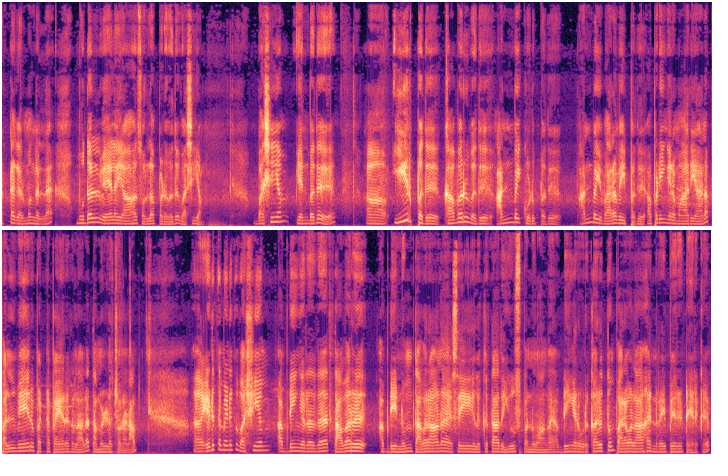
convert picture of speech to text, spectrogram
அட்ட கர்மங்களில் முதல் வேலையாக சொல்லப்படுவது வசியம். வசியம் என்பது ஈர்ப்பது கவருவது அன்பை கொடுப்பது அன்பை வரவைப்பது அப்படிங்கிற மாதிரியான பல்வேறுபட்ட பெயர்களால் தமிழில் சொல்லலாம். எடுத்தமேனுக்கு வசியம் அப்படிங்கிறத தவறு அப்படின்னும் தவறான செய்களுக்கு தான் அதை யூஸ் பண்ணுவாங்க அப்படிங்கிற ஒரு கருத்தும் பரவலாக நிறைய பேர்கிட்ட இருக்குது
